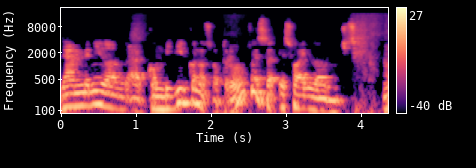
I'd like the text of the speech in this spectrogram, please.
Ya han venido a, a convivir con nosotros, pues eso ha ayudado muchísimo. ¿no?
